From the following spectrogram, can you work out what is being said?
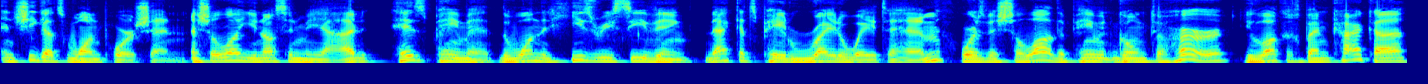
and she gets one portion. And yunasin miyad, his payment, the one that he's receiving, that gets paid right away to him. Whereas v'shalah, the payment going to her, ben karka,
